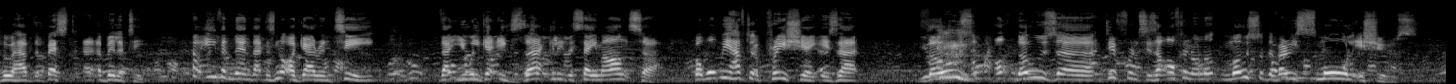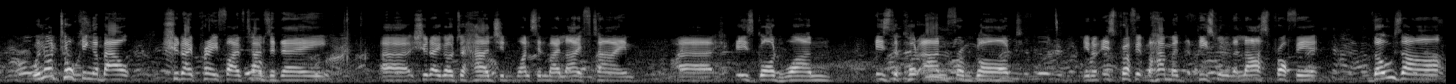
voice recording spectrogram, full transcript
who have the best uh, ability. Now, even then, that is not a guarantee that you will get exactly the same answer. But what we have to appreciate is that those uh, those uh, differences are often on most of the very small issues. We're not talking about should I pray five times a day, uh, should I go to Hajj in, once in my lifetime, uh, is God one, is the Quran from God, you know, is Prophet Muhammad the peace be the last prophet? Those are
